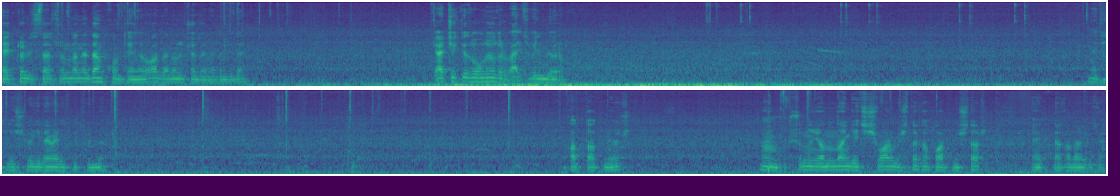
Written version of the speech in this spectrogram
petrol istasyonunda neden konteyner var? Ben onu çözemedim bir de. Gerçekte de oluyordur belki bilmiyorum. Etkileşime giremedik bir türlü. Atlatmıyor. Hmm, şunun yanından geçiş varmış da kapatmışlar. Evet ne kadar güzel.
